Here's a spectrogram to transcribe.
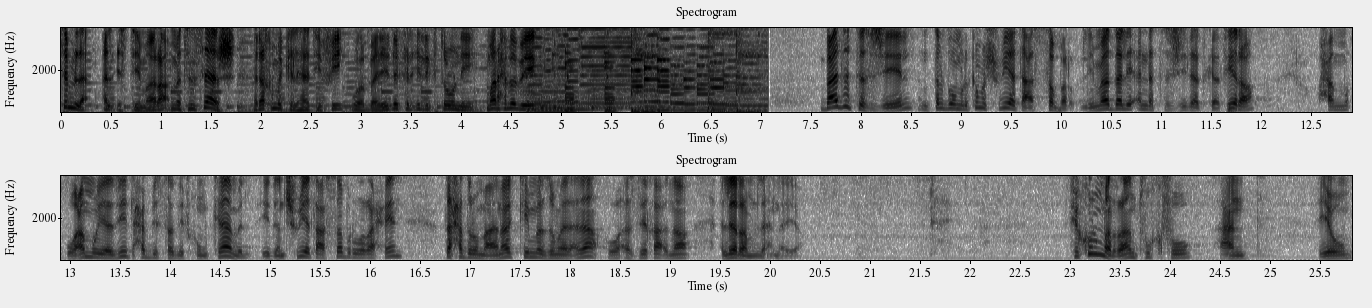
تملأ الاستمارة ما تنساش رقمك الهاتفي وبريدك الإلكتروني. مرحبا بك. بعد التسجيل نطلب منكم شوية تاع الصبر. لماذا؟ لأن التسجيلات كثيرة. وحم- وعمو يزيد حب يستضيفكم كامل. إذا شوية تاع الصبر ورايحين تحضروا معنا كما زملائنا وأصدقائنا اللي راهم لهنايا. في كل مرة نتوقفوا عند يوم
